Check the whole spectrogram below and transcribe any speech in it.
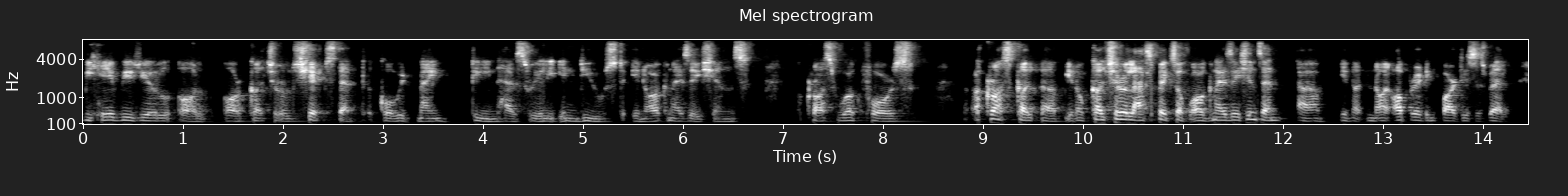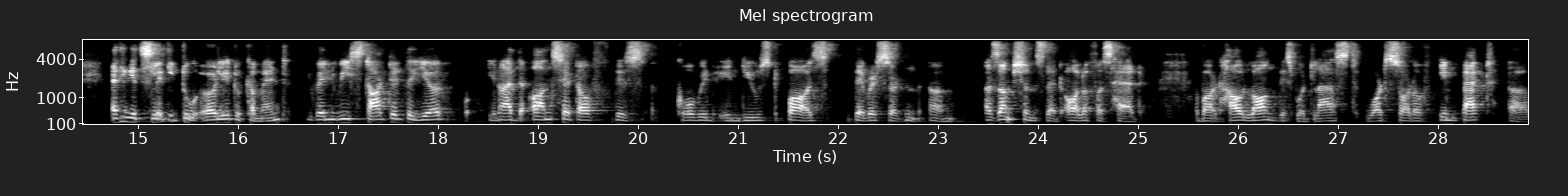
behavioral or, or cultural shifts that COVID 19 has really induced in organizations across workforce, across uh, you know cultural aspects of organizations and uh, you know operating parties as well i think it's little too early to comment when we started the year you know at the onset of this covid induced pause there were certain um, assumptions that all of us had about how long this would last what sort of impact uh,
